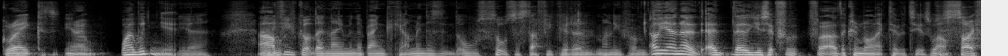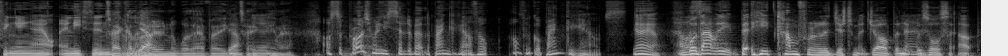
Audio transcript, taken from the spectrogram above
great because you know why wouldn't you Yeah. And if you've got their name in the bank account, I mean, there's all sorts of stuff you could earn money from. oh yeah no uh, they'll use it for, for other criminal activity as well Just siphoning out anything. Take a from that. loan or whatever. You Yeah. take, Yeah. you know. I was surprised when you said about the bank account. I thought, oh, they've got bank accounts. Yeah, yeah. well, that would, but he'd come from a legitimate job and it was all set up.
